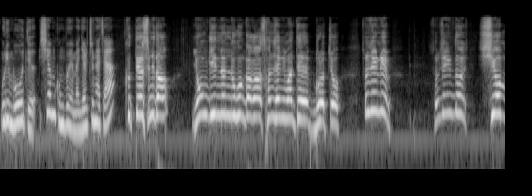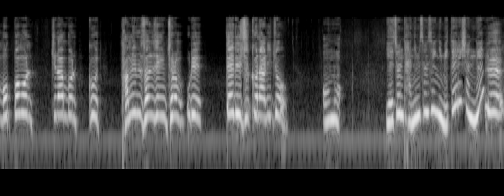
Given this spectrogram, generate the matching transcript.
우리 모두 시험 공부에만 열중하자. 그때였습니다. 용기 있는 누군가가 선생님한테 물었죠. 선생님, 선생님도 시험 못 보면 지난번 그 담임 선생님처럼 우리 때리실 건 아니죠? 어머, 예전 담임 선생님이 때리셨네? 예.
